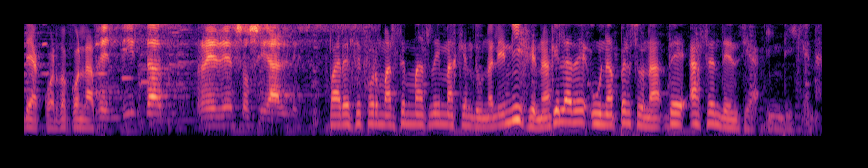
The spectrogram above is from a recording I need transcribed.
de acuerdo con las benditas redes sociales. parece formarse más la imagen de un alienígena que la de una persona de ascendencia indígena.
